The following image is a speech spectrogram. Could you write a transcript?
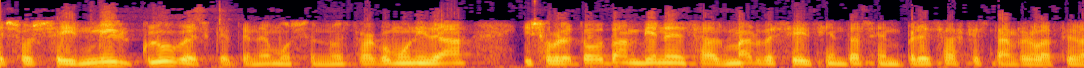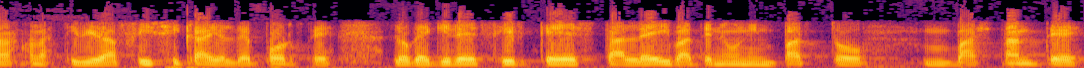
esos 6.000 clubes que tenemos en nuestra comunidad y sobre todo también esas más de 600 empresas que están relacionadas con la actividad física y el deporte, lo que quiere decir que esta ley va a tener un impacto bastante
